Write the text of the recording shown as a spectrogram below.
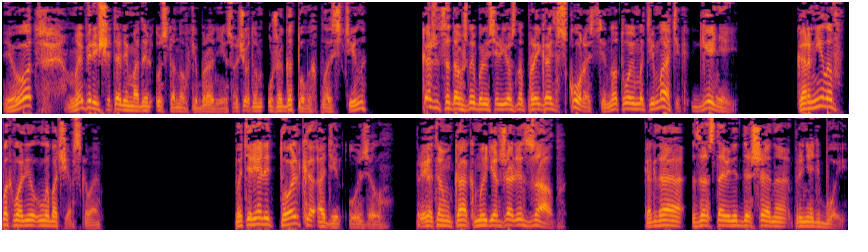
И вот мы пересчитали модель установки брони с учетом уже готовых пластин. Кажется, должны были серьезно проиграть в скорости, но твой математик — гений. Корнилов похвалил Лобачевского. Потеряли только один узел. При этом как мы держали залп, когда заставили Дэшена принять бой.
